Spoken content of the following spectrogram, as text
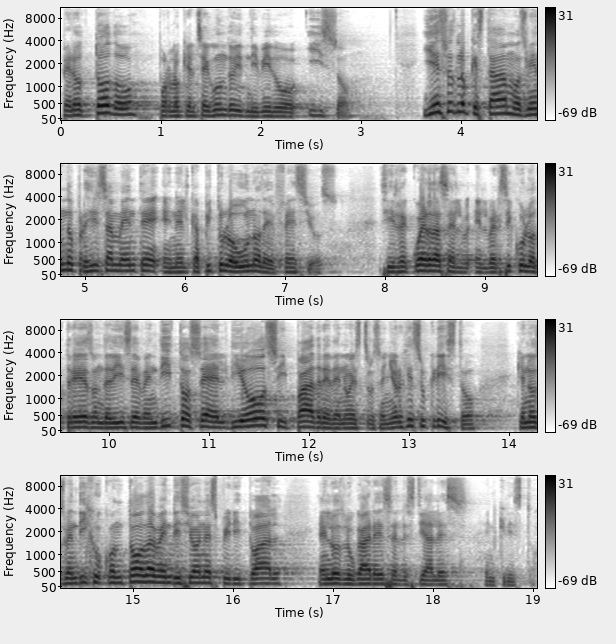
pero todo por lo que el segundo individuo hizo. Y eso es lo que estábamos viendo precisamente en el capítulo 1 de Efesios. Si recuerdas el, el versículo 3 donde dice, bendito sea el Dios y Padre de nuestro Señor Jesucristo, que nos bendijo con toda bendición espiritual en los lugares celestiales en Cristo.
